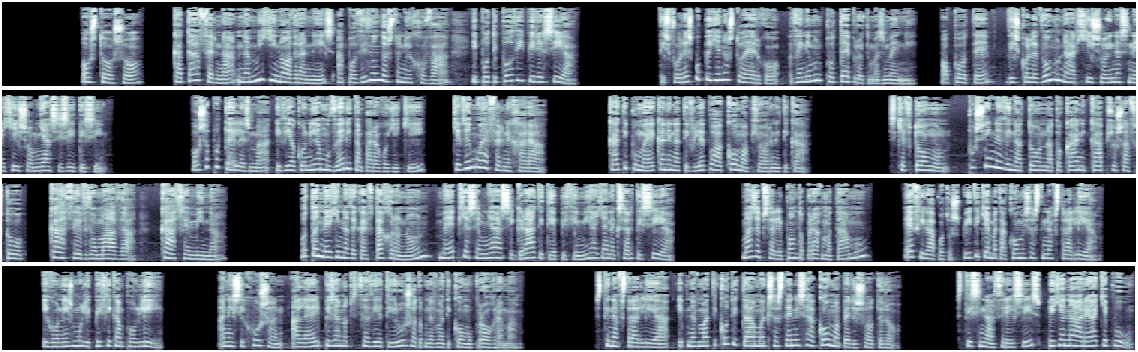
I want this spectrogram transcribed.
Ωστόσο, κατάφερνα να μην γίνω αδρανής αποδίδοντας τον Ιεχωβά υποτυπώδη υπηρεσία. Τις φορές που πήγαινα στο έργο δεν ήμουν ποτέ προετοιμασμένη, οπότε δυσκολευόμουν να αρχίσω ή να συνεχίσω μια συζήτηση. Ως αποτέλεσμα η διακονία μου δεν ήταν παραγωγική και δεν μου έφερνε χαρά, κάτι που με έκανε να τη βλέπω ακόμα πιο αρνητικά. Σκεφτόμουν πώς είναι δυνατόν να το κάνει κάποιος αυτό κάθε εβδομάδα, κάθε μήνα. Όταν έγινα 17 χρονών, με έπιασε μια ασυγκράτητη επιθυμία για ανεξαρτησία. Μάζεψα λοιπόν το πράγματά μου, έφυγα από το σπίτι και μετακόμισα στην Αυστραλία. Οι γονείς μου λυπήθηκαν πολύ. Ανησυχούσαν, αλλά έλπιζαν ότι θα διατηρούσα το πνευματικό μου πρόγραμμα. Στην Αυστραλία, η πνευματικότητά μου εξασθένησε ακόμα περισσότερο. Στις συναθρήσεις πήγαινα αραιά και πού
